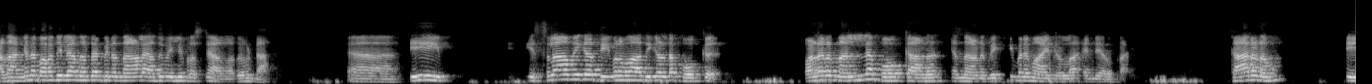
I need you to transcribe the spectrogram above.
അത് അങ്ങനെ പറഞ്ഞില്ല എന്നുണ്ടെങ്കിൽ പിന്നെ നാളെ അത് വലിയ പ്രശ്നമാകും. അതുകൊണ്ടാ ഈ ഇസ്ലാമിക തീവ്രവാദികളുടെ പോക്ക് വളരെ നല്ല പോക്കാണ് എന്നാണ് വ്യക്തിപരമായിട്ടുള്ള എന്റെ അഭിപ്രായം. കാരണം ഈ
